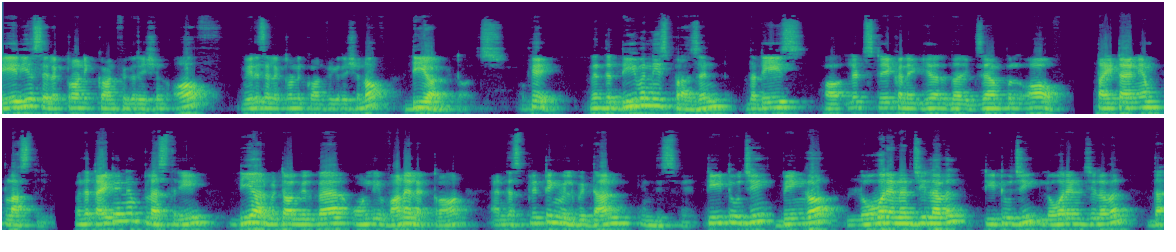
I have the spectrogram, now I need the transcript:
various electronic configuration of various electronic configuration of d orbitals. Okay. when the D1 is present, that is, uh, let's take an, here the example of titanium plus 3. When the titanium plus 3, d orbital will bear only one electron and the splitting will be done in this way. T2g being a lower energy level, T2g lower energy level, the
